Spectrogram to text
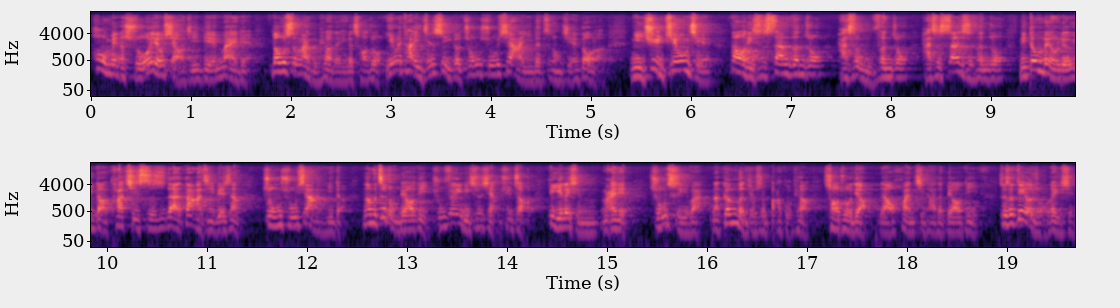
后面的所有小级别卖点都是卖股票的一个操作，因为它已经是一个中枢下移的这种结构了。你去纠结到底是三分钟还是五分钟还是三十分钟，你都没有留意到它其实是在大级别上中枢下移的。那么这种标的，除非你是想去找第一类型买点，除此以外，那根本就是把股票操作掉，然后换其他的标的，这是第二种类型。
